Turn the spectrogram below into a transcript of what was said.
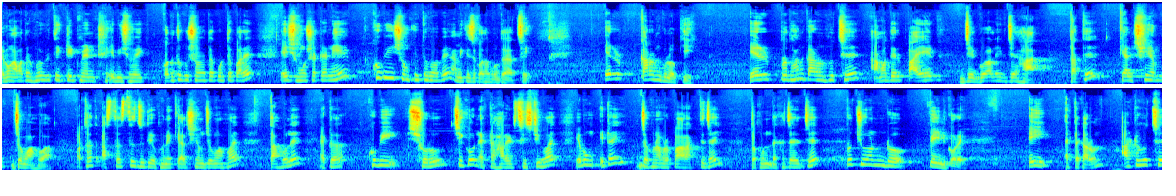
এবং আমাদের হোমিওপ্যাথিক ট্রিটমেন্ট এই বিষয়ে কতটুকু সহায়তা করতে পারে, এই সমস্যাটা নিয়ে খুবই সংক্ষিপ্তভাবে আমি কিছু কথা বলতে যাচ্ছি। এর কারণগুলো কি? এর প্রধান কারণ হচ্ছে আমাদের পায়ের যে গোড়ালির যে হাড়, তাতে ক্যালসিয়াম জমা হওয়া। অর্থাৎ আস্তে আস্তে যদি ওখানে ক্যালসিয়াম জমা হয়, তাহলে একটা খুবই সরু চিকন একটা হাড়ের সৃষ্টি হয় এবং এটাই যখন আমরা পা রাখতে যাই, তখন দেখা যায় যে প্রচণ্ড পেইন করে। এই একটা কারণ। আরেকটা হচ্ছে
